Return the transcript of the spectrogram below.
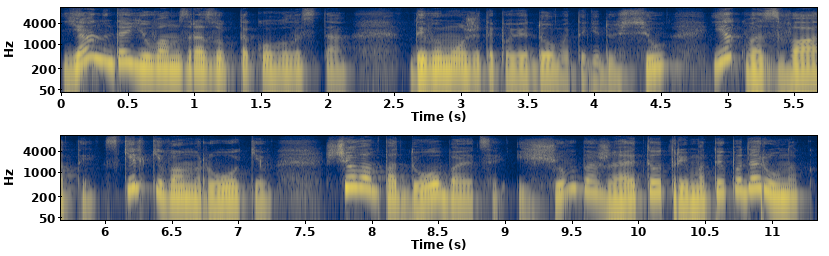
Я надаю вам зразок такого листа, де ви можете повідомити дідусю, як вас звати, скільки вам років, що вам подобається і що ви бажаєте отримати в подарунок.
